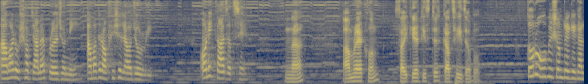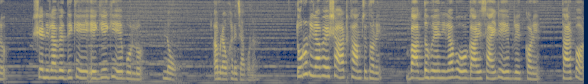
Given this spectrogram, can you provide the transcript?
আমার ওসব জানার প্রয়োজন নেই। আমাদের অফিসে যাওয়া জরুরি। অনেক কাজ আছে। না আমরা এখন সাইকিয়াট্রিস্টের কাছেই যাব। তরু ভীষণ রেগে গেল। সে নীলাভের দিকে এগিয়ে গিয়ে বলল নো আমরা ওখানে যাব না। তরু নীলাভের শার্ট খামচে ধরে। বাধ্য হয়ে নীলাভও গাড়ি সাইডে ব্রেক করে। তারপর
